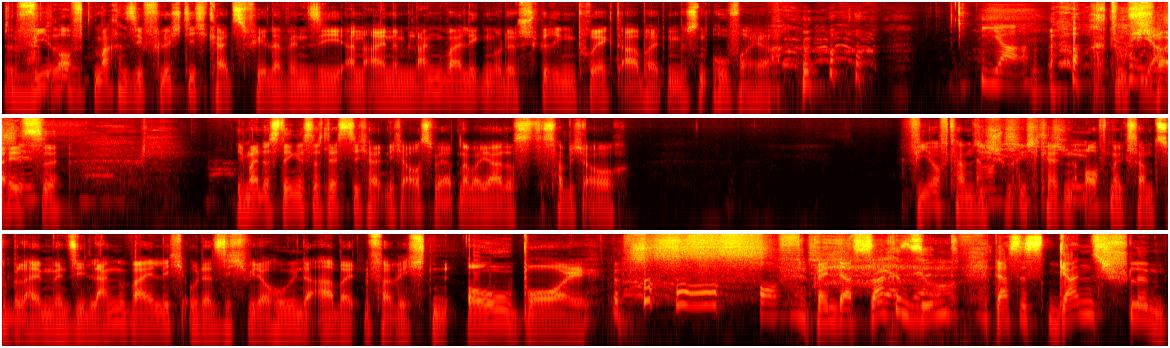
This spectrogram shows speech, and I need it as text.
Wie oft machen Sie Flüchtigkeitsfehler, wenn Sie an einem langweiligen oder schwierigen Projekt arbeiten müssen? Oh, ja. ja. Ach du Ja. Scheiße. Ich meine, das Ding ist, das lässt sich halt nicht auswerten, aber ja, das, das habe ich auch. Wie oft haben Sie Oh, Schwierigkeiten, aufmerksam zu bleiben, wenn Sie langweilig oder sich wiederholende Arbeiten verrichten? Oh boy. Oft. Wenn das Sehr, Sachen sehr sind, oft. das ist ganz schlimm.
